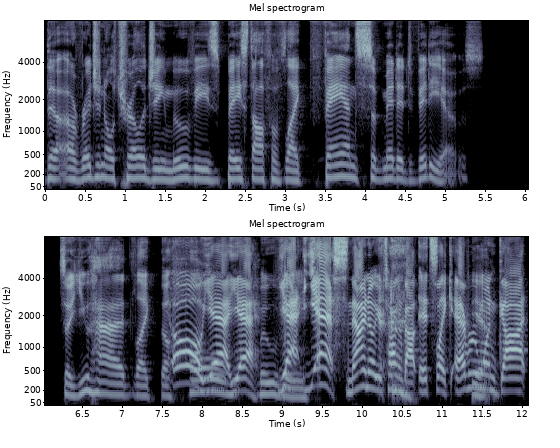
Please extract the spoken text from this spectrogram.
the original trilogy movies based off of like fan submitted videos. So you had like the Oh whole yeah, yeah, movie. yeah, yes. Now I know what you're talking about. It's like everyone got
